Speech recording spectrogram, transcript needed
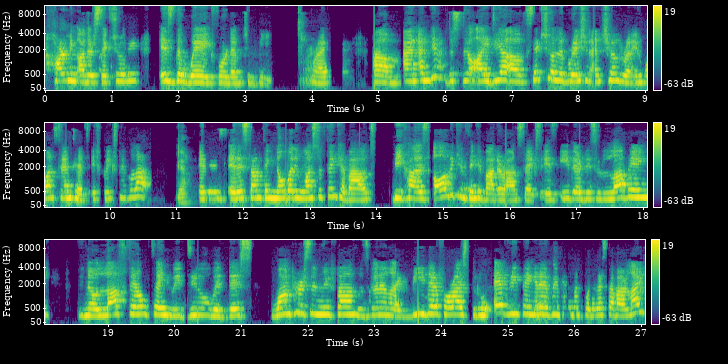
harming others sexually is the way for them to be, right? right? Um, and, and yeah, just the idea of sexual liberation and children in one sentence, it freaks people out. Yeah. It is, it is something nobody wants to think about because all we can think about around sex is either this loving, you know, love-filled thing we do with this one person we found who's gonna like be there for us through everything and every moment for the rest of our life,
